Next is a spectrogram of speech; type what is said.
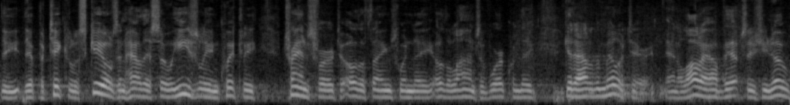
the, their particular skills and how they're so easily and quickly transferred to other things when they, other lines of work when they get out of the military. And a lot of our vets, as you know,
